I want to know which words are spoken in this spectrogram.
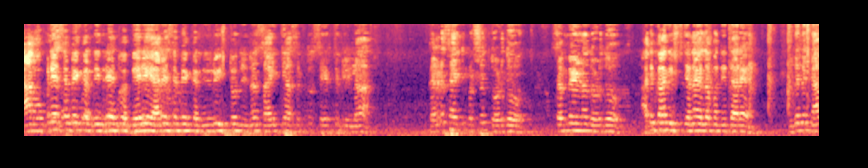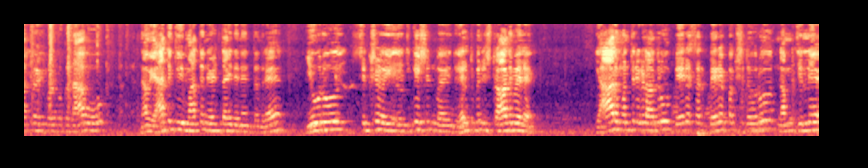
ನಾನು ಒಬ್ಬನೇ ಸಭೆ ಕರೆದಿದ್ರೆ ಅಥವಾ ಬೇರೆ ಯಾರೇ ಸಭೆ ಕರೆದಿದ್ರು ಇಷ್ಟೊಂದು ದಿನ ಸಾಹಿತ್ಯ ಆಸಕ್ತರು ಸೇರ್ತಿರ್ಲಿಲ್ಲ. ಕನ್ನಡ ಸಾಹಿತ್ಯ ಪರಿಷತ್ ದೊಡ್ಡದು, ಸಮ್ಮೇಳನ ದೊಡ್ಡದು, ಅದಕ್ಕಾಗಿ ಇಷ್ಟು ಜನ ಎಲ್ಲ ಬಂದಿದ್ದಾರೆ. ಇದನ್ನ ಜ್ಞಾಪಕ ಇಟ್ಕೊಳ್ಬೇಕು ನಾವು ನಾವು ಯಾತಕ್ಕೆ ಈ ಮಾತನ್ನು ಹೇಳ್ತಾ ಇದ್ದೇನೆ ಅಂತಂದ್ರೆ, ಇವರು ಶಿಕ್ಷಣ ಎಜುಕೇಶನ್ ಹೆಲ್ತ್ ಮಿನಿಸ್ಟರ್ ಆದಮೇಲೆ ಯಾರು ಮಂತ್ರಿಗಳಾದರೂ ಬೇರೆ ಸರ್, ಬೇರೆ ಪಕ್ಷದವರು, ನಮ್ಮ ಜಿಲ್ಲೆಯ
